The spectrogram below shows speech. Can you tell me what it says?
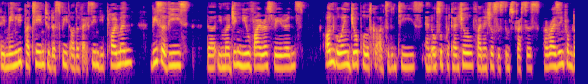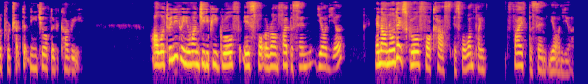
They mainly pertain to the speed of the vaccine deployment vis-a-vis the emerging new virus variants, ongoing geopolitical uncertainties, and also potential financial system stresses arising from the protracted nature of the recovery. Our 2021 GDP growth is for around 5% year-on-year, and our NODX growth forecast is for 1.5% year-on-year.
